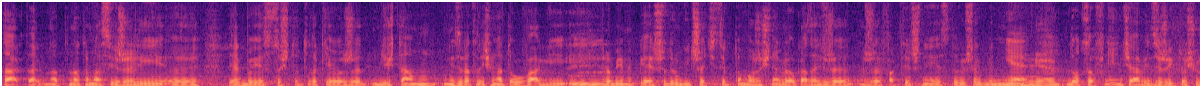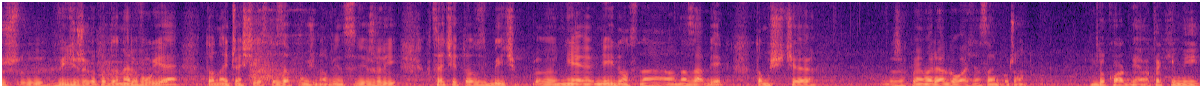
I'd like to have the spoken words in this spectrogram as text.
tak, tak. Nat- Natomiast jeżeli jakby jest coś to, to takiego, że gdzieś tam nie zwracaliśmy na to uwagi i robimy pierwszy, drugi, trzeci cykl, to może się nagle okazać, że, że faktycznie jest to już jakby nie, Nie. do cofnięcia, więc jeżeli ktoś już y, widzi, że go to denerwuje, to najczęściej jest to za późno. Więc jeżeli chcecie to zbić, y, nie, nie idąc na, na zabieg, to musicie, że tak powiem, reagować na samym początku. Dokładnie, a takimi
